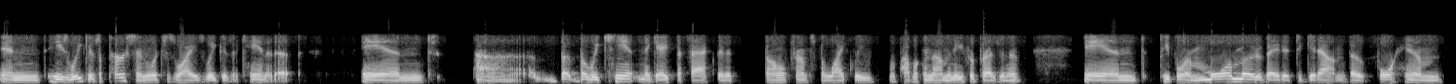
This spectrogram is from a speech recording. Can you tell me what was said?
and he's weak as a person, which is why he's weak as a candidate. And uh, but but we can't negate the fact that Donald Trump's the likely Republican nominee for president and people are more motivated to get out and vote for him,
